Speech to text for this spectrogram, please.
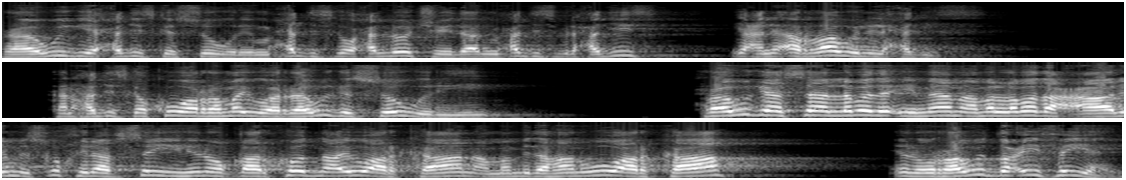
Raawigii xadiiska soo wariyey muxadiska waxaa loo jeeda almuxadis bilxadiis yacni alraawi lilxadiis kan xadiiska ku warramay waa raawiga soo wariyey. Raawigaasaa labada imaam ama labada caalim isku khilaafsan yihiin oo qaarkoodna ay u arkaan ama mid ahaan uu arkaa inuu raawi daciifa yahay.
